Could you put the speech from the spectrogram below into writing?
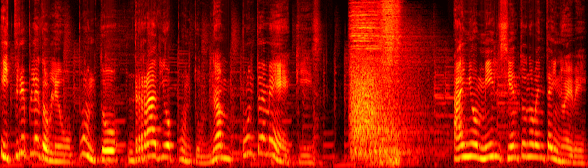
y www.radio.unam.mx. Año 1199.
